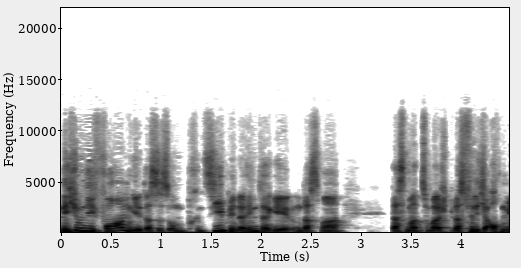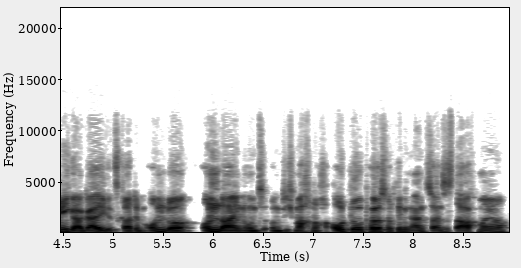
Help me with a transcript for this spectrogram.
nicht um die Form geht, dass es um Prinzipien dahinter geht und dass man, dass man zum Beispiel, das finde ich auch mega geil, jetzt gerade im Online und, und ich mache noch Outdoor Personal Training 1 zu 1, das darf man ja,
